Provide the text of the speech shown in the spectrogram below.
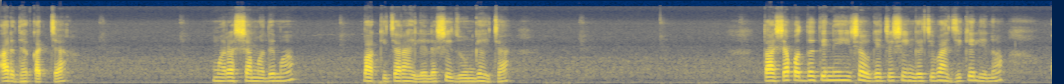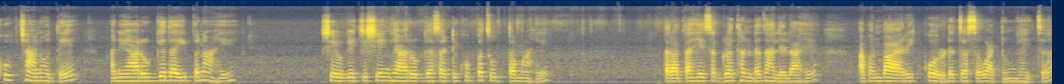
अर्ध्या कच्च्या. मग रश्श्यामध्ये मग बाकीच्या राहिलेल्या शिजवून घ्यायच्या. तर अशा पद्धतीने ही शेवग्याची शेंगाची भाजी केली ना खूप छान होते आणि आरोग्यदायी पण आहे. शेवग्याची शेंग हे आरोग्यासाठी खूपच उत्तम आहे. तर आता हे सगळं थंड झालेलं आहे. आपण बारीक कोरडंच असं वाटून घ्यायचं.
